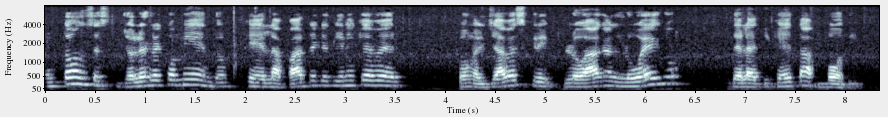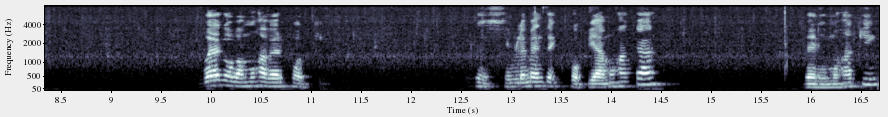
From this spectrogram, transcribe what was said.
Entonces, yo les recomiendo que la parte que tiene que ver con el JavaScript lo hagan luego de la etiqueta body. Luego vamos a ver por qué simplemente copiamos acá, venimos aquí,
